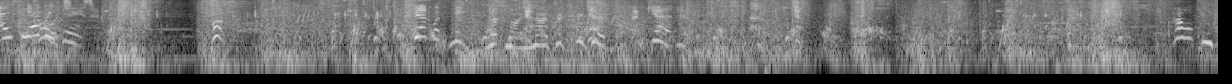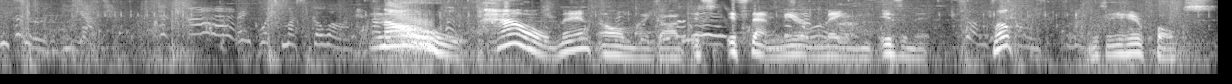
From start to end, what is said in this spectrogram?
I see everything. Stand with me. Let my magic begin. Again. How inconsiderate of you. The banquet must go on. no! How, man? Oh my god, it's it's that mirror maiden, isn't it? Well, you see here, folks.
